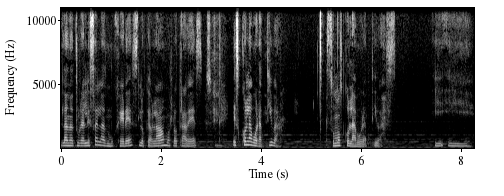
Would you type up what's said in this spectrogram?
la naturaleza de las mujeres, lo que hablábamos la otra vez, es colaborativa. Somos colaborativas. Y, y,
